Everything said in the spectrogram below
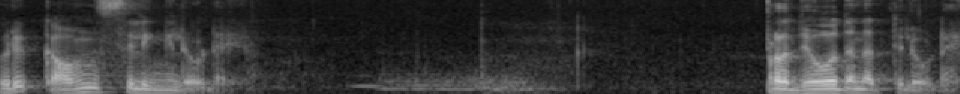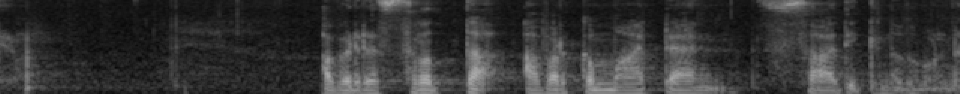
ഒരു കൗൺസിലിങ്ങിലൂടെ പ്രചോദനത്തിലൂടെ അവരുടെ ശ്രദ്ധ അവർക്ക് മാറ്റാൻ സാധിക്കുന്നതുകൊണ്ട്.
